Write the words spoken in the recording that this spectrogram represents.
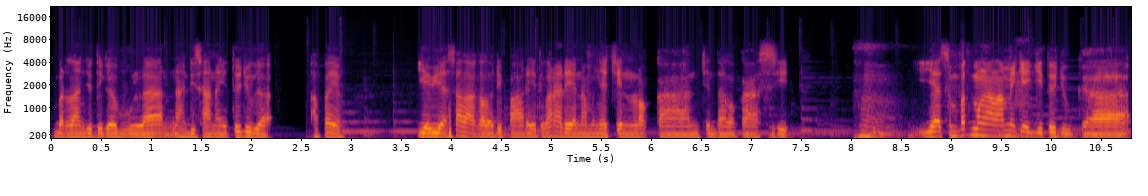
berlanjut tiga bulan. Nah di sana itu juga apa ya ya biasa lah kalau di Pare itu kan ada yang namanya cinlok kan cinta lokasi. Hmm. ya sempat mengalami kayak gitu juga.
